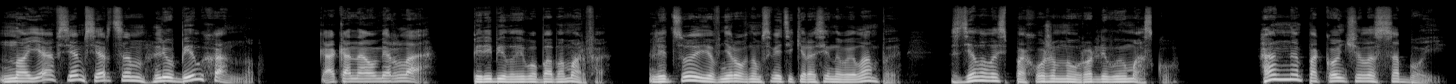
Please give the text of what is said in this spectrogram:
Но я всем сердцем любил Ханну. Как она умерла, перебила его баба Марфа. Лицо ее в неровном свете керосиновой лампы сделалось похожим на уродливую маску. Ханна покончила с собой.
